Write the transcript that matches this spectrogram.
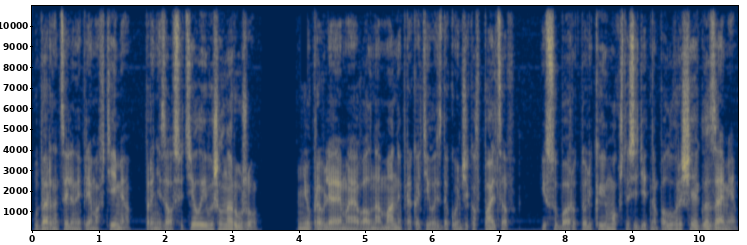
Удар, нацеленный прямо в темя, пронизал все тело и вышел наружу. Неуправляемая волна маны прокатилась до кончиков пальцев, и Субару только и мог что сидеть на полу, вращая глазами.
